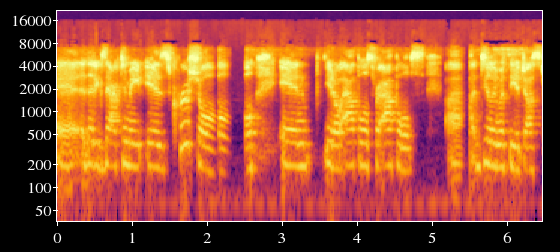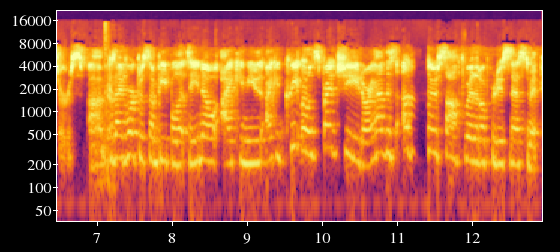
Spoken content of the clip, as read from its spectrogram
uh, that Xactimate is crucial in you know apples for apples uh, dealing with the adjusters because um, okay. I've worked with some people that say you know I can use I can create my own spreadsheet or I have this other software that'll produce an estimate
